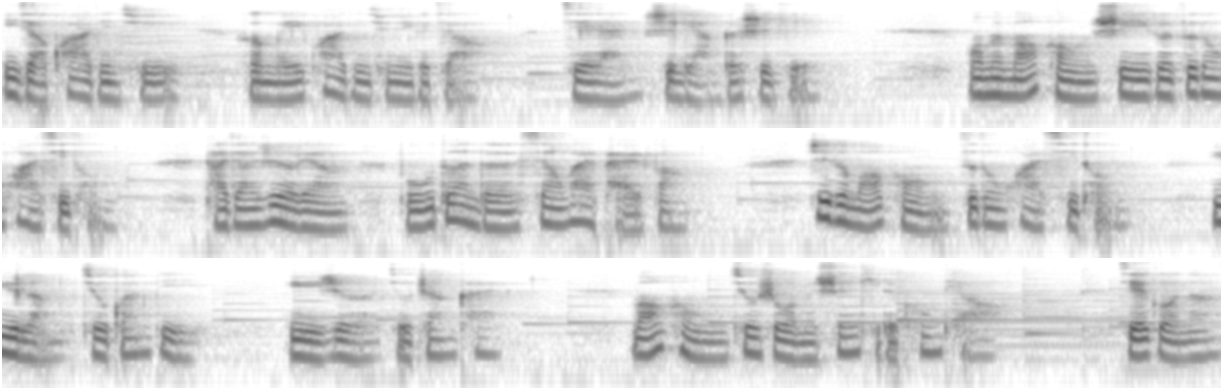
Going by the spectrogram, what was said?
一脚跨进去和没跨进去那个脚。截然是两个世界。我们毛孔是一个自动化系统，它将热量不断的向外排放。这个毛孔自动化系统，遇冷就关闭，遇热就张开。毛孔就是我们身体的空调。结果呢，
